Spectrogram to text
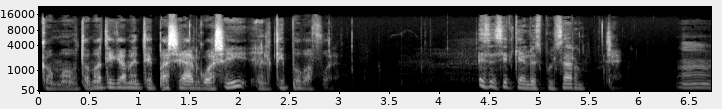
Como automáticamente pase algo así, el tipo va fuera. es decir, que lo expulsaron. Sí. Mm,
